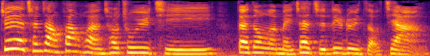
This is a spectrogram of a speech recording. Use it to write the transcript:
就业成长放缓超出预期，带动了美债殖利率走降。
